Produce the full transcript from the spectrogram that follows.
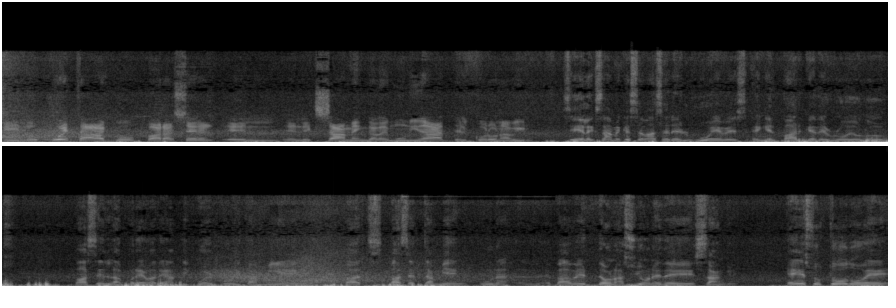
si lo cuesta algo para hacer el, el examen de la inmunidad del coronavirus. Sí, el examen que se va a hacer el jueves en el parque de Royal Oaks va a ser la prueba de anticuerpos y también va, va a ser también una, va a haber donaciones de sangre. Eso todo es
